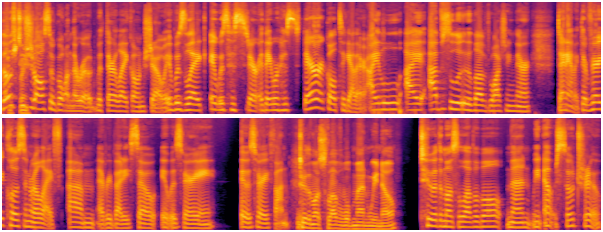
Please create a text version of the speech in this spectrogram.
those two should also go on the road with their like own show. It was like it was hysterical. They were hysterical together. I I absolutely loved watching their dynamic. They're very close in real life, um, everybody. So it was very it was very fun. Two of the most lovable men we know. Two of the most lovable men we know. So true.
